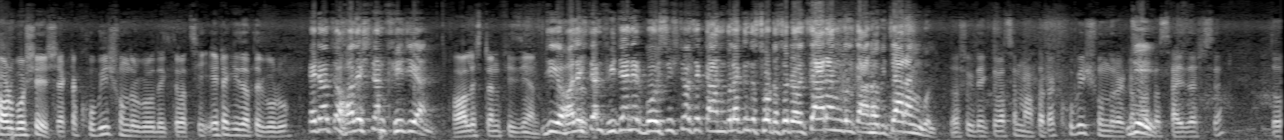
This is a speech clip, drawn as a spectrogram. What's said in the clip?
সর্বশেষ একটা খুবই সুন্দর গরু দেখতে পাচ্ছি। এটা কি জাতের গরু? এটা হচ্ছে হলেস্টান ফিজিয়ান। Holstein Friesian. জি হলেস্টান ফিজিয়ানের বৈশিষ্ট্য হচ্ছে কানগুলা কিন্তু ছোট ছোট চার আঙ্গুল কান হবে চার আঙ্গুল। দর্শক দেখতে পাচ্ছেন মাথাটা খুবই সুন্দর একটা জি। মাথার সাইজ আসছে। তো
